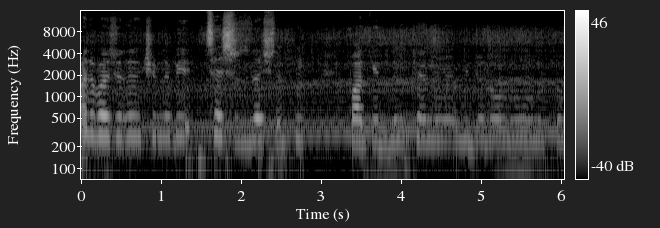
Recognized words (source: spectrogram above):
Hadi başladık. Şimdi bir sessizleştim. Fark ettim. Kendimi videoda olduğumu unuttum.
